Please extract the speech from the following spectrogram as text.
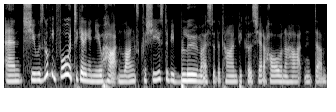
And she was looking forward to getting a new heart and lungs because she used to be blue most of the time because she had a hole in her heart and um,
